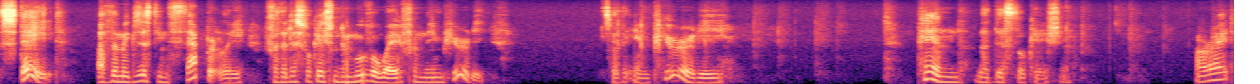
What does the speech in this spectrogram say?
state of them existing separately for the dislocation to move away from the impurity. So the impurity pinned the dislocation. All right,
